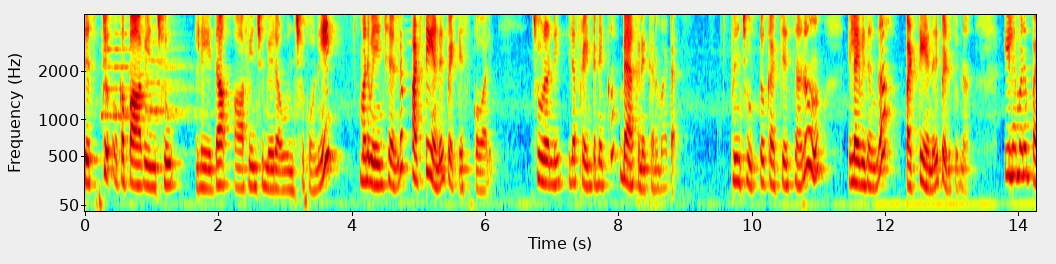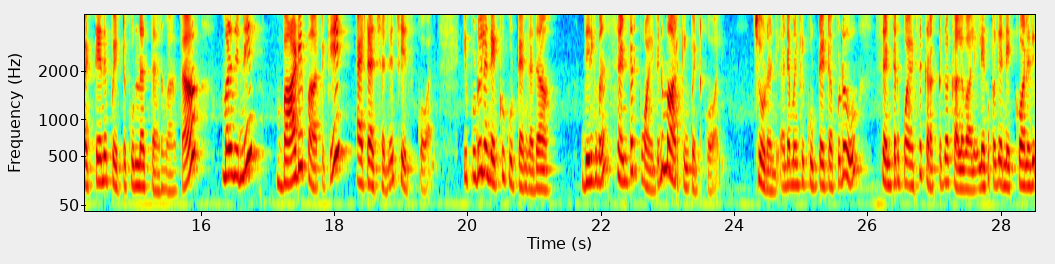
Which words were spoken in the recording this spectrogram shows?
జస్ట్ ఒక పావించు లేదా హాఫ్ ఇంచు మేర ఉంచుకొని మనం ఏం చేయాలంటే పట్టీ అనేది పెట్టేసుకోవాలి. చూడండి ఇలా ఫ్రంట్ నెక్ బ్యాక్ నెక్ అనమాట నేను చుట్టూ కట్ చేశాను ఇలా ఈ విధంగా పట్టీ అనేది పెడుతున్నాను ఇలా మనం పట్టీ అనేది పెట్టుకున్న తర్వాత మనం దీన్ని బాడీ పార్ట్కి అటాచ్ అనేది చేసుకోవాలి. ఇప్పుడు ఇలా నెక్కు కుట్టాం కదా దీనికి మనం సెంటర్ పాయింట్ని మార్కింగ్ పెట్టుకోవాలి. చూడండి అంటే మనకి కుట్టేటప్పుడు సెంటర్ పాయింట్స్ కరెక్ట్గా కలవాలి. లేకపోతే నెక్ అనేది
